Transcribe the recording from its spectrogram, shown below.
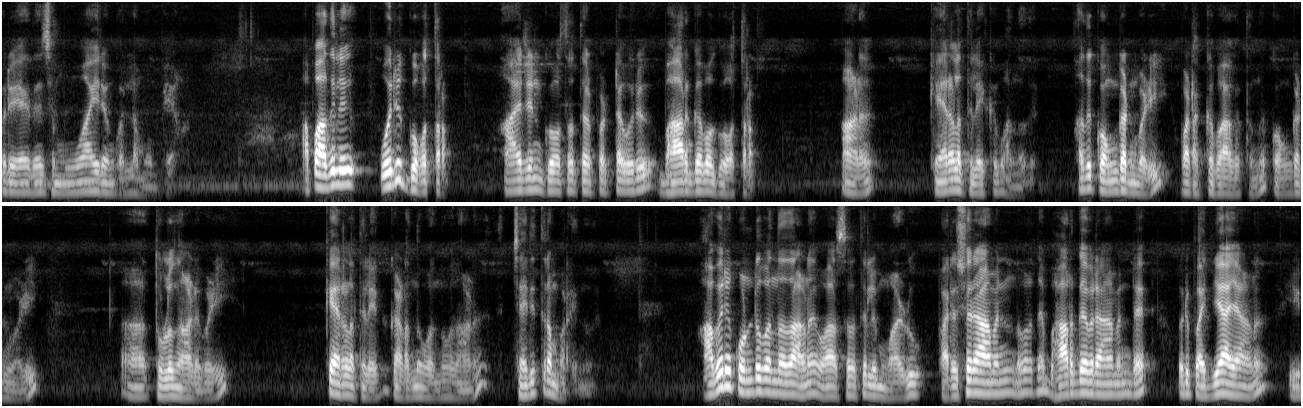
ഒരു ഏകദേശം മൂവായിരം കൊല്ലം മുമ്പെയാണ്. അപ്പോൾ അതിൽ ഒരു ഗോത്രം ആര്യൻ ഗോത്രത്തിൽപ്പെട്ട ഒരു ഭാർഗവ ഗോത്രം ആണ് കേരളത്തിലേക്ക് വന്നത്. അത് കൊങ്കൺ വഴി വടക്ക് ഭാഗത്തുനിന്ന് കൊങ്കൺ വഴി തുളുനാട് വഴി കേരളത്തിലേക്ക് കടന്നു വന്നു എന്നാണ് ചരിത്രം പറയുന്നത്. അവർ കൊണ്ടുവന്നതാണ് വാസ്തവത്തിൽ മഴു പരശുരാമൻ എന്ന് പറഞ്ഞാൽ ഭാർഗവരാമന്റെ ഒരു പര്യായമാണ് ഈ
